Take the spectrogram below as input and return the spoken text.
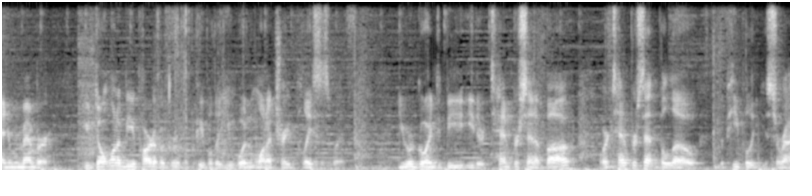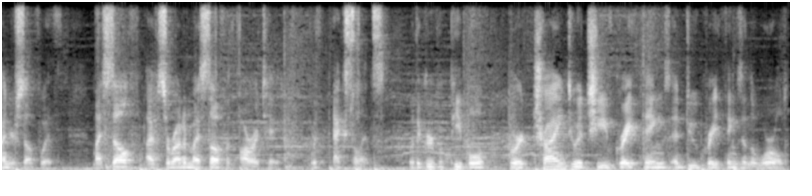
And remember, you don't want to be a part of a group of people that you wouldn't want to trade places with. You are going to be either 10% above or 10% below the people that you surround yourself with. Myself, I've surrounded myself with arete, with excellence, with a group of people who are trying to achieve great things and do great things in the world.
